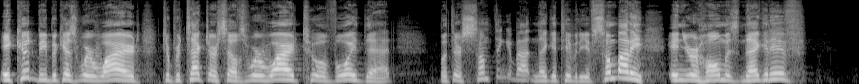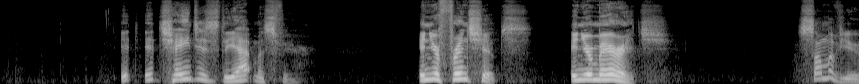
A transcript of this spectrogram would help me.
It could be because we're wired to protect ourselves, we're wired to avoid that. But there's something about negativity. If somebody in your home is negative, it, it changes the atmosphere. In your friendships, in your marriage. Some of you,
